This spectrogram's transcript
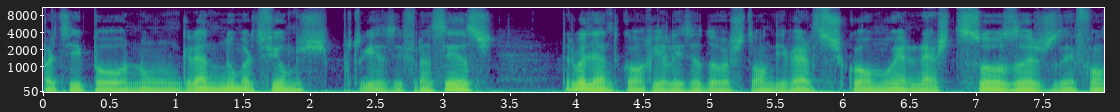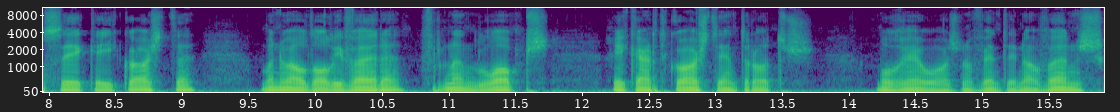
participou num grande número de filmes portugueses e franceses, trabalhando com realizadores tão diversos como Ernesto Souza, José Fonseca e Costa, Manuel de Oliveira, Fernando Lopes, Ricardo Costa, entre outros. Morreu aos 99 anos,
